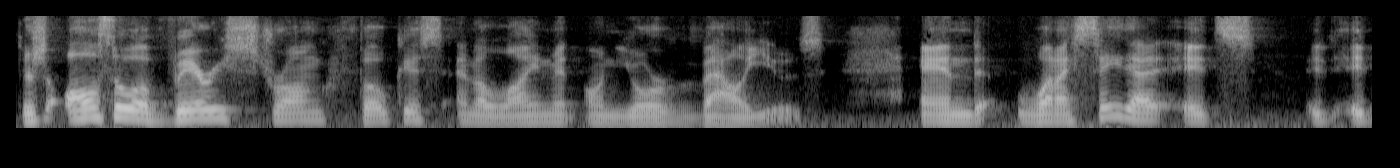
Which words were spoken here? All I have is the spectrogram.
There's also a very strong focus and alignment on your values. And when i say that it's it, it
